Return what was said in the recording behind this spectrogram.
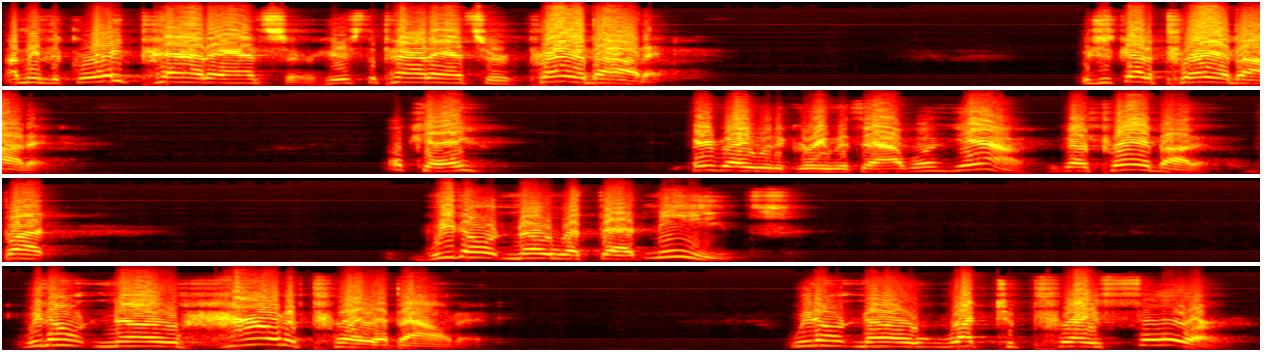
I mean, the great pat answer, here's the pat answer, pray about it. We just got to pray about it. Okay. Everybody would agree with that one. Yeah, we've got to pray about it. But we don't know what that means. We don't know how to pray about it. We don't know what to pray for.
